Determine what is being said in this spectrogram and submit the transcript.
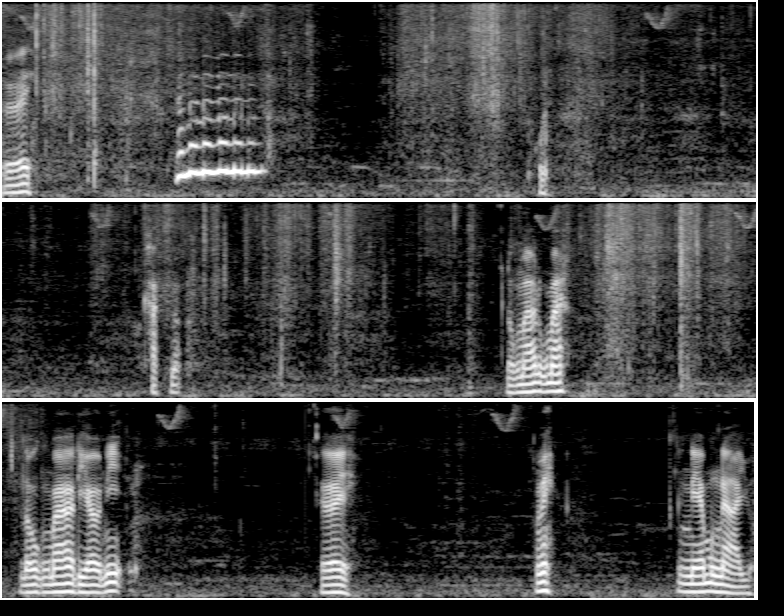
เฮ้ยมามามามามามาคุณคักเนาะ ลงมาลงมา ลงมาเดี๋ยวนี้เฮ้ยเห็นไหมยังแนมมึงหนาอยู่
